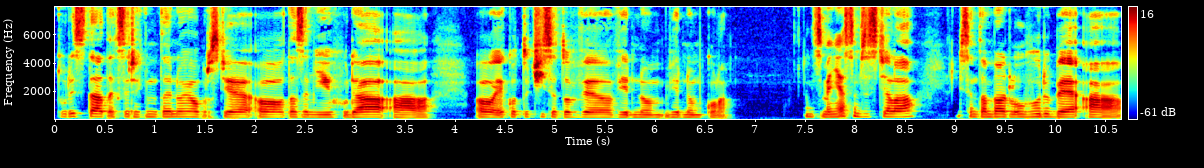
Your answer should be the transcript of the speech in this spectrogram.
turista, tak si řeknete, no jo, prostě uh, ta země je chudá a uh, jako točí se to v, v, jednom, v jednom kole. Nicméně já jsem zjistila, když jsem tam byla dlouhodobě a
